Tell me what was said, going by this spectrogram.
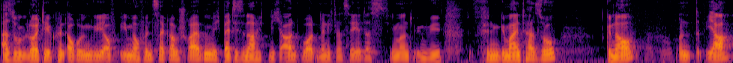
Also Leute, ihr könnt auch irgendwie auf ihm auf Instagram schreiben. Ich werde diese Nachricht nicht antworten, wenn ich das sehe, dass jemand irgendwie Finn gemeint hat so. Genau. Und ja,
